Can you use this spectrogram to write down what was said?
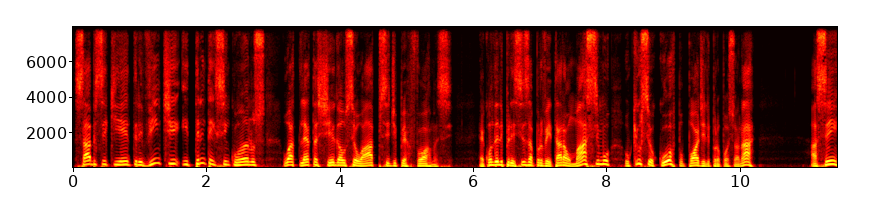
sabe-se que entre 20 e 35 anos o atleta chega ao seu ápice de performance. É quando ele precisa aproveitar ao máximo o que o seu corpo pode lhe proporcionar. Assim,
